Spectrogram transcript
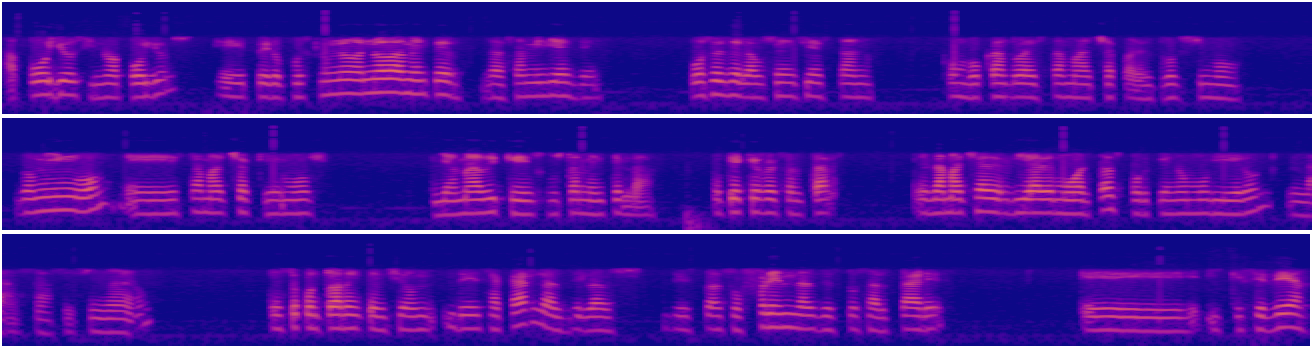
apoyos y no apoyos, eh, pero pues que uno, nuevamente las familias de Voces de la Ausencia están convocando a esta marcha para el próximo domingo, esta marcha que hemos llamado y que es justamente la lo que hay que resaltar es la marcha del Día de Muertas porque no murieron, las asesinaron. Esto con toda la intención de sacarlas de las de estas ofrendas, de estos altares eh, y que se vea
